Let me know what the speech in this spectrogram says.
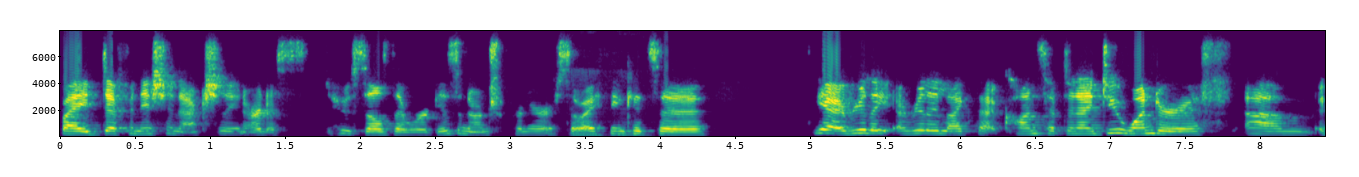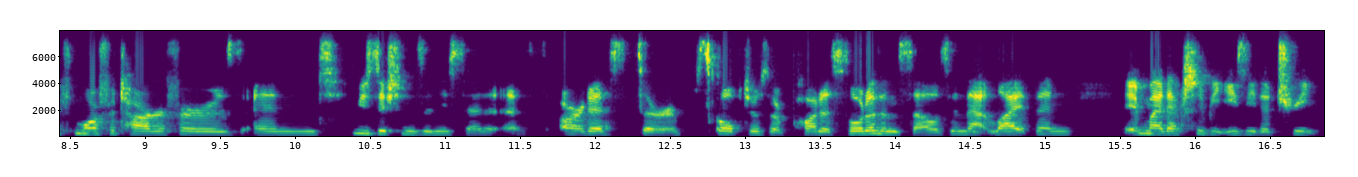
by definition, actually, an artist who sells their work is an entrepreneur. So mm. I think mm-hmm. it's a yeah, I really, I really like that concept, and I do wonder if, um, if more photographers and musicians, and you said it as artists or sculptors or potters, thought of themselves in that light, then it might actually be easy to treat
